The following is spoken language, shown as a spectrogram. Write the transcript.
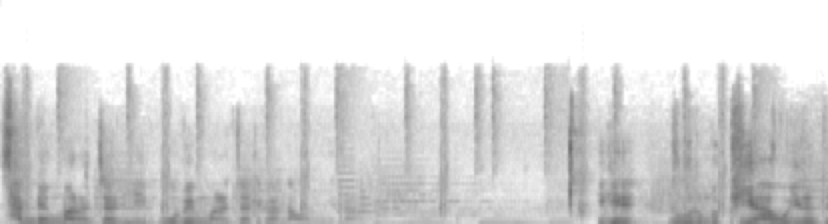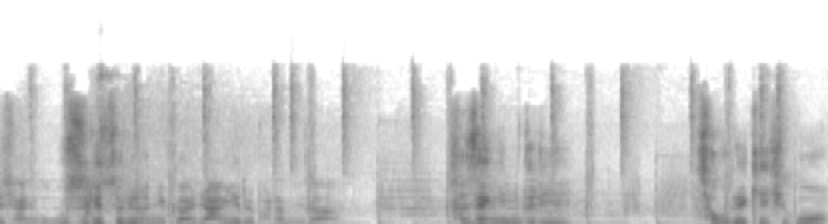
300만 원짜리, 500만 원짜리가 나옵니다. 이게 누구를 뭐 비하하고 이런 뜻이 아니고 우스갯소리를 하니까 양해를 바랍니다. 선생님들이 서울에 계시고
